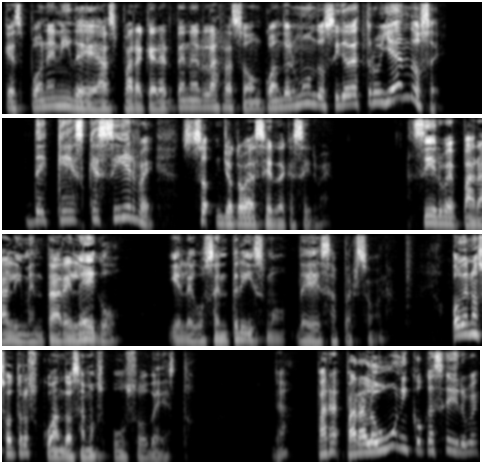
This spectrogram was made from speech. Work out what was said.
que exponen ideas para querer tener la razón cuando el mundo sigue destruyéndose. ¿De qué es que sirve? Yo te voy a decir de qué sirve. Sirve para alimentar el ego y el egocentrismo de esa persona o de nosotros cuando hacemos uso de esto. ¿Ya? Para, para lo único que sirve.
